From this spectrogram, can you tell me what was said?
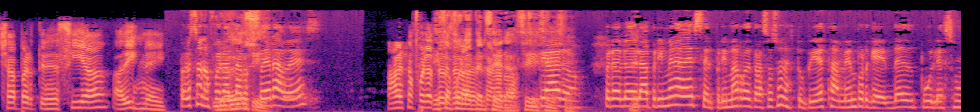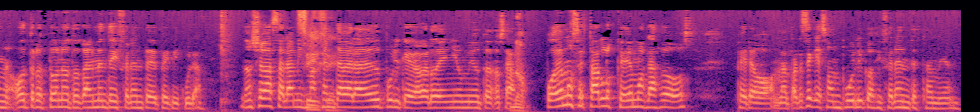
ya pertenecía a Disney. Pero eso no fue la sí. tercera vez. Ah, esa fue la Esa tercera. fue la vez, tercera, claro. sí, claro, sí. pero lo de la primera vez, el primer retraso es una estupidez también porque Deadpool es un otro tono totalmente diferente de película. No llevas a la misma Sí, gente sí. a ver a Deadpool que a ver de New Mutant. O sea, No. podemos estar los que vemos las dos, pero me parece que son públicos diferentes también.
